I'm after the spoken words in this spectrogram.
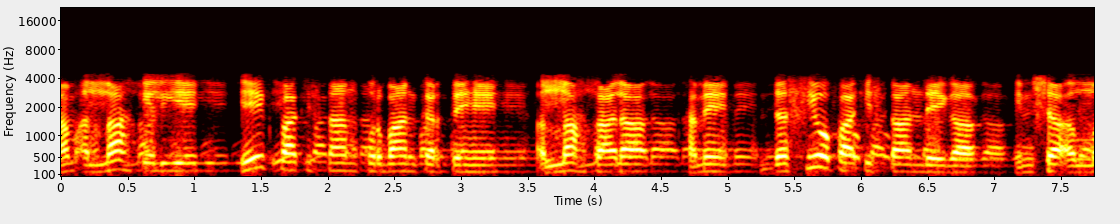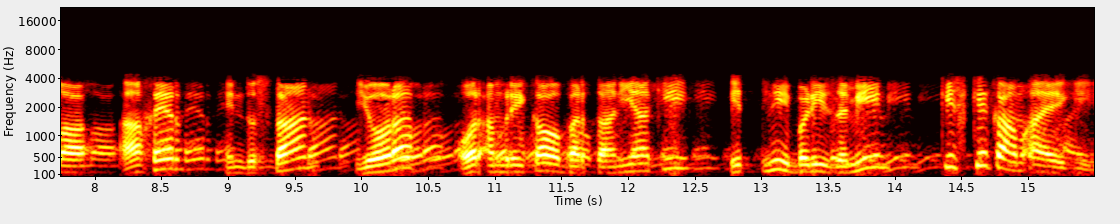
ہم اللہ کے لیے ایک پاکستان قربان کرتے ہیں۔ اللہ تعالی ہمیں دسیوں پاکستان دے گا۔ انشاءاللہ اللہ آخر ہندوستان، یورپ اور امریکہ و برطانیہ کی اتنی بڑی زمین کس کے کام آئے گی؟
